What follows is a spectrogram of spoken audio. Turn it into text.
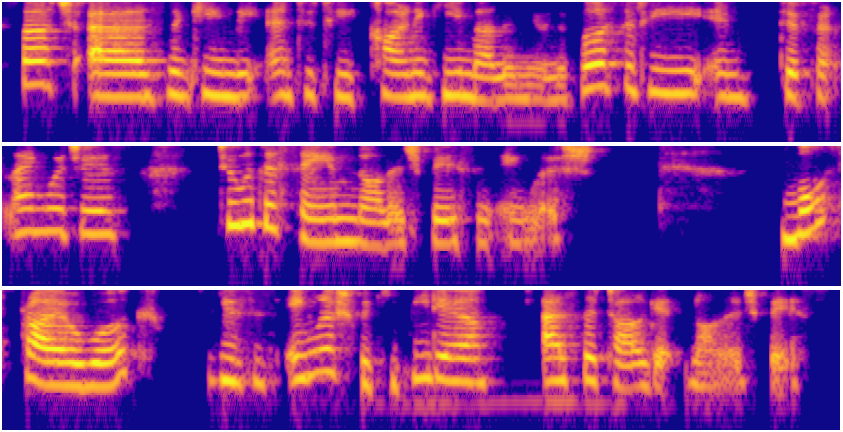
such as linking the entity Carnegie Mellon University in different languages to the same knowledge base in English. Most prior work uses English Wikipedia as the target knowledge base.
